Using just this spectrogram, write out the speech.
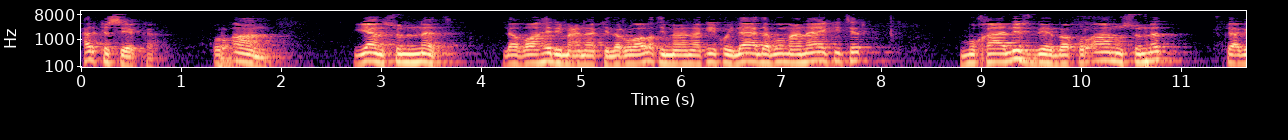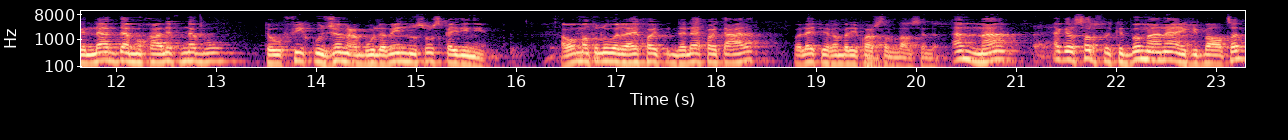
هر كسيك قرآن يان سنة لظاهر معناك للروالة معناك خوي لا دبو معناك تر مخالف به بقرآن وسنة قال لا دا مخالف نبو توفيق جمع بو لبين نصوص قيدينية أو مطلوب لله خوي تعالى ولا في غنبري خوار صلى الله عليه وسلم. أما أجل صرف الكذب معناه باطل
